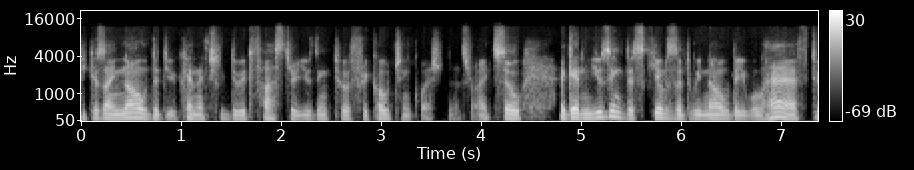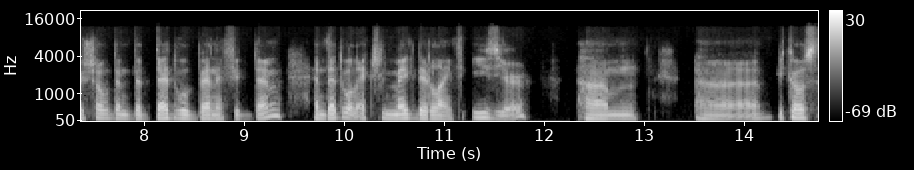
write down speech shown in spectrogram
because I know that you can actually do it faster using two or three coaching questions, right? So again, using the skills that we know they will have to show them that that will benefit them and that will actually make their life easier. Um, uh, because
